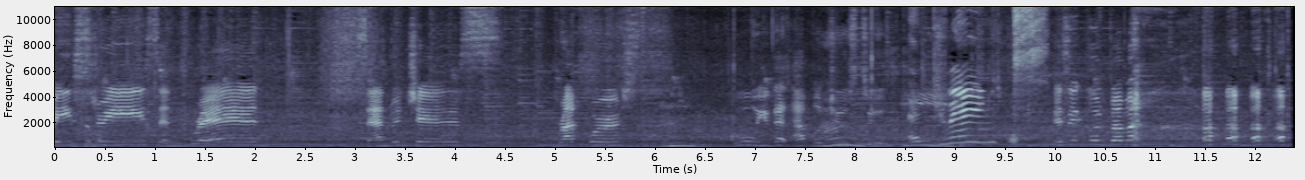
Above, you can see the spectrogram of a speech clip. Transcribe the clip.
pastries and bread, sandwiches, bratwurst. Mm. Ooh, you got apple juice too. And Mm. drinks. Is it good, Baba?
